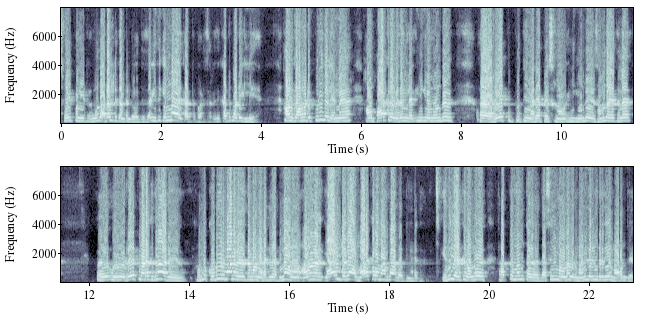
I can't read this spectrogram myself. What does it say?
ஸ்வைப் பண்ணிட்டு இருக்கும்போது அடல்ட் கண்டென்ட் வருது சார் இதுக்கு என்ன கட்டுப்பாடு சார் இது கட்டுப்பாடு இல்லையே. அவனுக்கு அவனுடைய புரிதல் என்ன? அவன் பார்க்குற விதங்கள் இன்னைக்கு நம்ம வந்து ரேப் பத்தி நிறைய பேசணும் இன்னைக்கு வந்து சமுதாயத்தில் ஒரு ரேப் நடக்குதுன்னா அது ரொம்ப கொடூரமான விதமா நடக்குது அப்படின்னா அவன் அவன் யாருன்றதை அவன் மறக்கிறனால தான் அது அப்படி நடக்குது. எதிரில் இருக்கிறவங்க ரத்தமும் த தசையுமான ஒரு மனிதர்ன்றதையே மறந்து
